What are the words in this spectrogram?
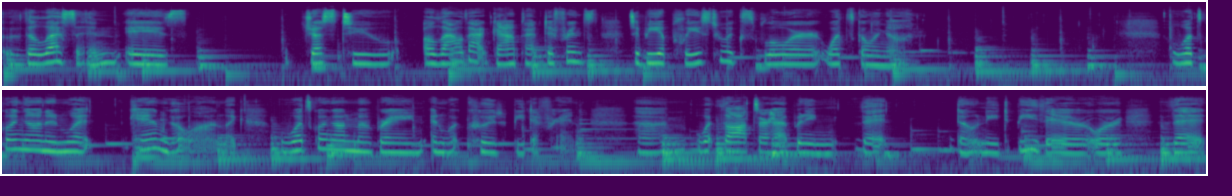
the lesson is just to allow that gap, that difference to be a place to explore what's going on what's going on and what can go on, like what's going on in my brain and what could be different. Um, what thoughts are happening that don't need to be there or that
